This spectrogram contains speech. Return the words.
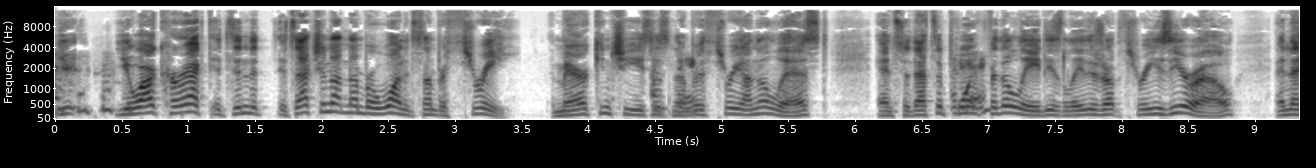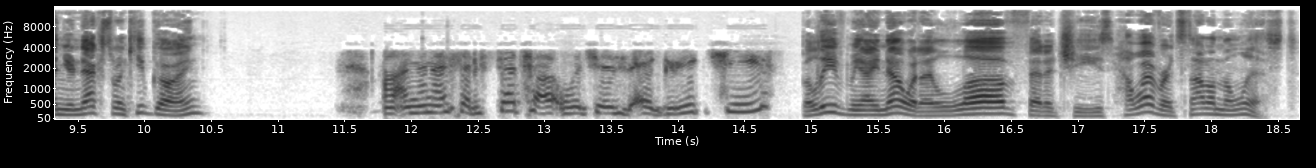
you you are correct. It's in the. It's actually not number one. It's number three. American cheese is Okay. number three on the list, and so that's a point Okay. for the ladies. Ladies are up three zero, and then your next one. Keep going. Uh, and then I said feta, which is a Greek cheese. Believe me, I know it. I love feta cheese. However, it's not on the list.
